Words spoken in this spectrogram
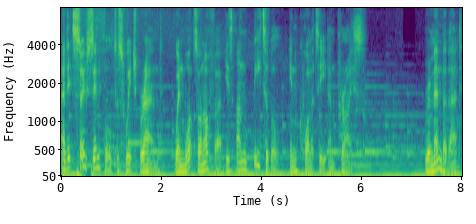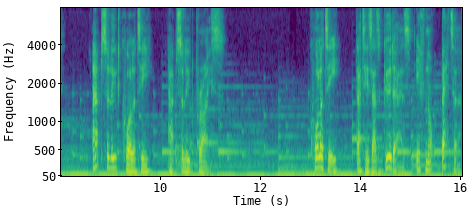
And it's so simple to switch brand when what's on offer is unbeatable in quality and price. Remember that Absolute quality, absolute price. Quality that is as good as, if not better,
